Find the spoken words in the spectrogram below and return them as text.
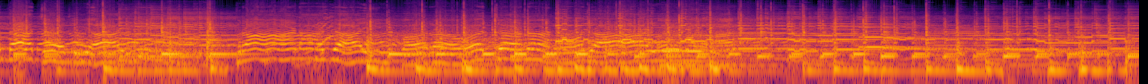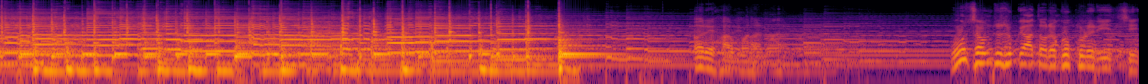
સદા ચલી પ્રાણ જાય પર વચન નો જાય અરે હા હું સમજુ છું કે આ તો રઘુકુળ રીત છે.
